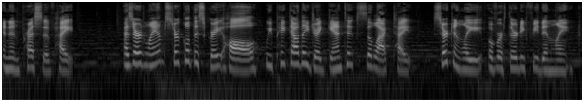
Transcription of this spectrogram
and impressive height. As our lamp circled this great hall, we picked out a gigantic stalactite, certainly over 30 feet in length,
